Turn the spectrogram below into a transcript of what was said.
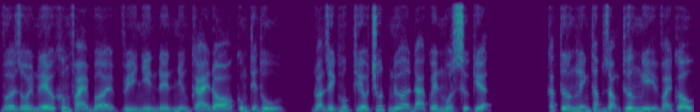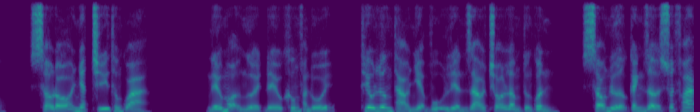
Vừa rồi nếu không phải bởi vì nhìn đến những cái đó cung tiến thủ, đoạn dịch húc thiếu chút nữa đã quên một sự kiện. Các tướng linh thấp giọng thương nghị vài câu, sau đó nhất trí thông qua. Nếu mọi người đều không phản đối, thiêu lương thảo nhiệm vụ liền giao cho lâm tướng quân, sau nửa canh giờ xuất phát.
